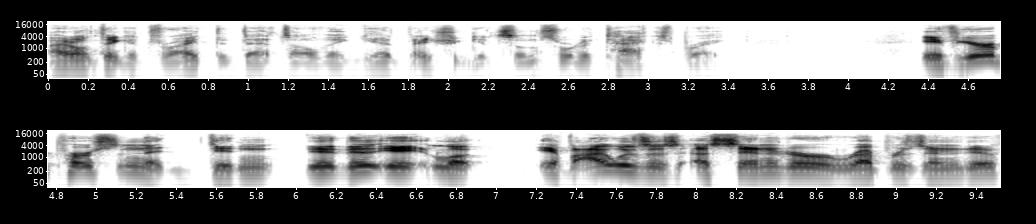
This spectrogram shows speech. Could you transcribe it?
I don't think it's right that that's all they get. They should get some sort of tax break. If you're a person that didn't it, it, it, look, if I was a, a senator or representative,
